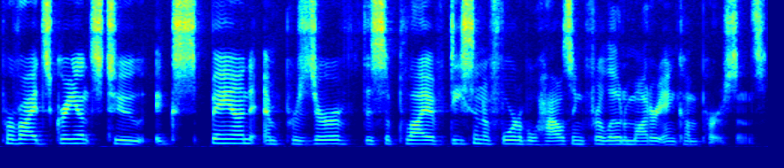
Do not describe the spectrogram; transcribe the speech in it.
provides grants to expand and preserve the supply of decent, affordable housing for low to moderate income persons.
